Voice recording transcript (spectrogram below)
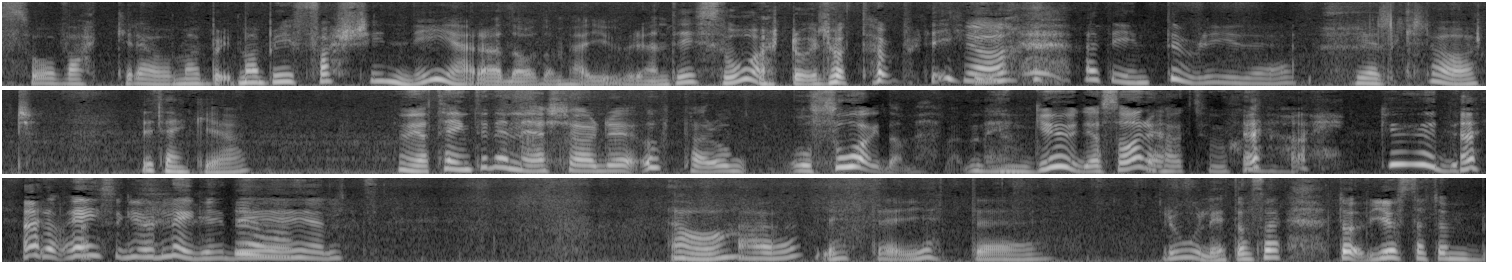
så vackra och man blir, man blir fascinerad av de här djuren. Det är svårt att låta bli Ja. att inte bli det. Helt klart. Det tänker jag. Men jag tänkte det när jag körde upp här och, och såg dem. Men gud, jag sa det högt för mig själv. Men gud, de är så gulliga. Det är helt... Ja. Ja, jätte, jätte roligt. Och så, just att de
